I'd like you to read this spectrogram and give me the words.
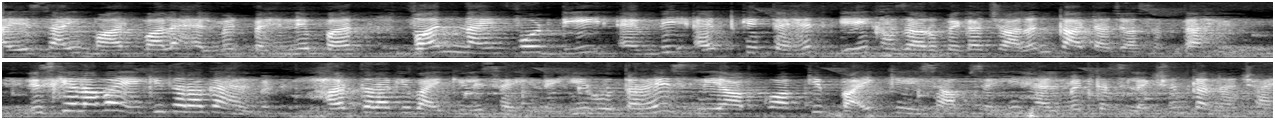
आईएसआई मार्क वाला हेलमेट पहनने पर 194 डी एमबी एक्ट के तहत एक हज़ार रुपए का चालन काटा जा सकता है। इसके अलावा एक ही तरह का हेलमेट, हर तरह की बाइक के लिए सही नहीं होता है, इसलिए आपको आपकी बाइक के हिसाब से ही हेलमेट का सिलेक्शन करना चाहिए।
